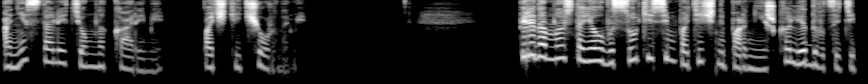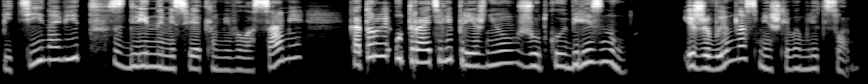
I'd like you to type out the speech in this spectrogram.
они стали темно-карими, почти черными. Передо мной стоял высокий симпатичный парнишка лет 25 на вид, с длинными светлыми волосами, которые утратили прежнюю жуткую белизну, и живым насмешливым лицом.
